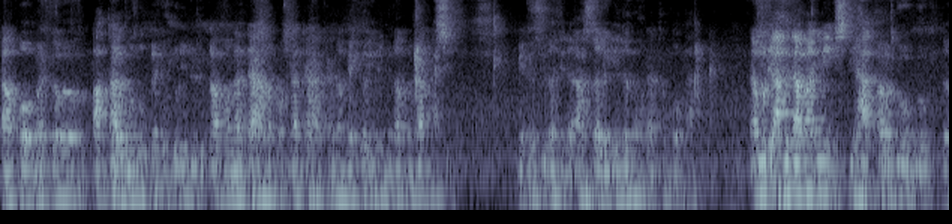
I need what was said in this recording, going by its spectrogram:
tanpa mereka batal wuduk mereka boleh duduk lama lantaran apa lantaran kerana mereka ini benar-benar asyik. Mereka sudah tidak rasa lagi lemah dan tempohan namun di akhir zaman ini istihad para guru-guru kita.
